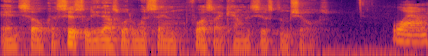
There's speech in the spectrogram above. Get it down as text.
And so consistently, that's what the Winston Forsyth County system shows. Wow.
